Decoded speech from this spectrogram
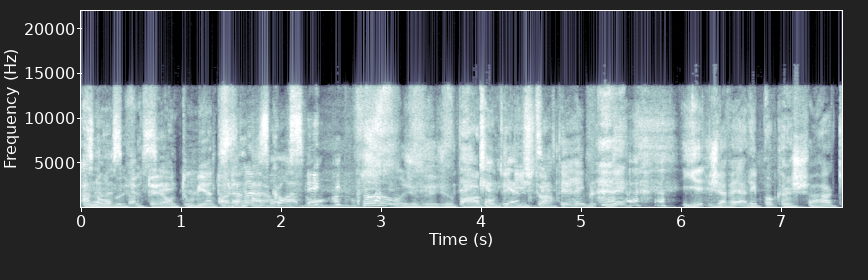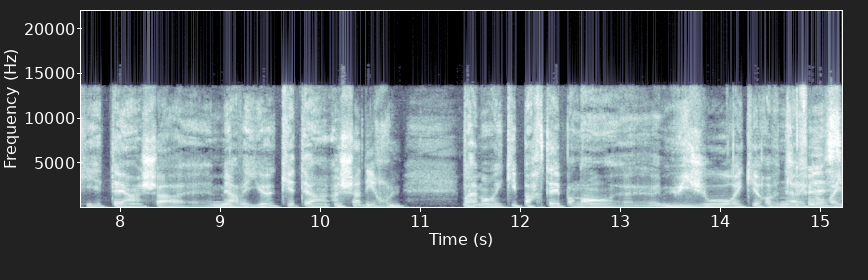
Ah Ça non, c'était en tout bien, tout Oh là honneur. là, ah bon, ah bon, ah. Non, non, je veux, je veux pas raconter d'histoire terrible. Mais j'avais à l'époque un chat qui était un chat euh, merveilleux, qui était un, un chat des rues. Vraiment, et qui partait pendant euh, huit jours et qui revenait avec l'oreille.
